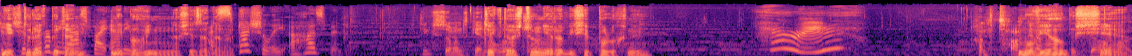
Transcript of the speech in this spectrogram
Niektórych pytań nie powinno się zadawać. Czy ktoś tu nie robi się pulchny? Mówię o psie.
